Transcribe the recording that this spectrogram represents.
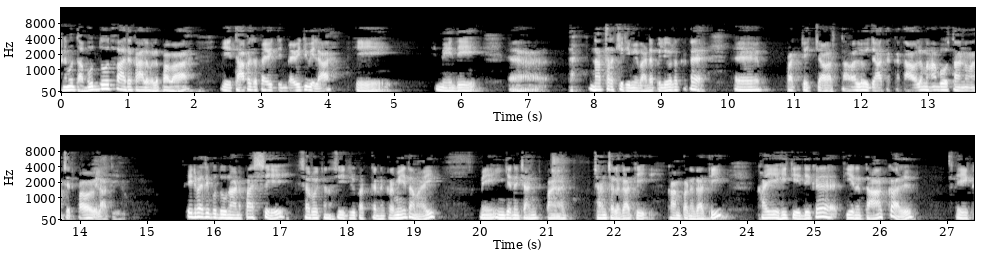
නමුත් අබුද්ධෝත්පාද කාලවල පවා ඒ තාපස පැවිද්දින් පැවිදි වෙලා ඒ මේ දේ නතර කිරීමේ වැඩපිළිවෙලකට පත්වෙච්ච අවස්ථාවල ওই ජාතක කතාවල මහ බෝසතාණන් වහන්සේට පව වෙලා තියෙනවා. ඊට පස්සේ බුදු වුණාට පස්සේ ਸਰවචන සීතිපත් කරන ක්‍රමේ තමයි මේ ඉන්ජන චංචල ගති, කම්පන ගති, කයේ හිතේ දෙක තියෙන තාකල් ඒක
